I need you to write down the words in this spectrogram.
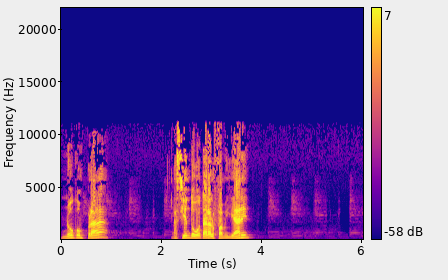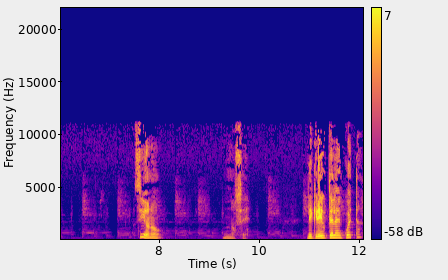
no compradas, haciendo votar a los familiares. ¿Sí o no? No sé. ¿Le cree usted la encuesta?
